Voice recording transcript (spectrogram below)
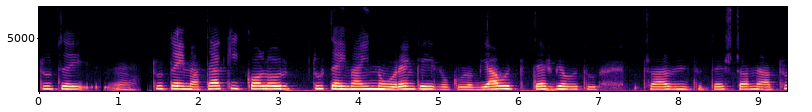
tutaj, tutaj ma taki kolor, tutaj ma inną rękę i w ogóle biały, tu też biały, tu czarny, tu też czarny, a tu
